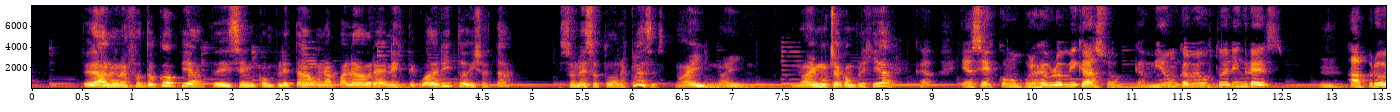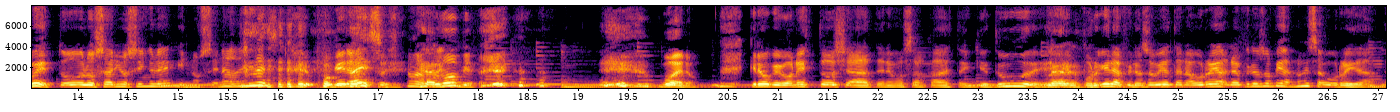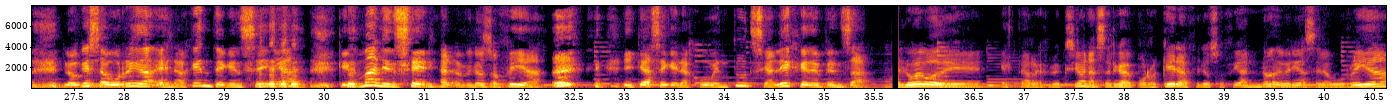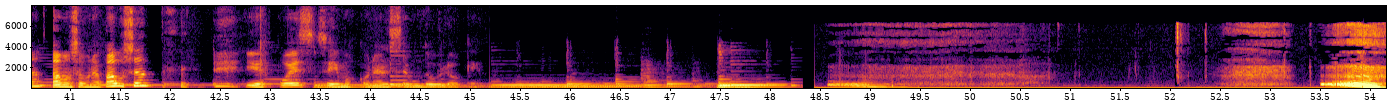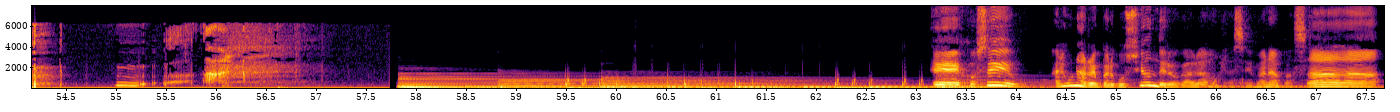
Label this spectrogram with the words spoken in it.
Te dan una fotocopia, te dicen completa una palabra en este cuadrito y ya está. Y son eso todas las clases. No hay, no hay, no hay mucha complejidad. Claro, Y así es como, por ejemplo, en mi caso, que a mí nunca me gustó el inglés, Mm. Aprobé todos los años inglés y no sé nada de inglés, porque era eso, una copia. Bueno, creo que con esto ya tenemos zanjada esta inquietud de por qué la filosofía es tan aburrida. La filosofía no es aburrida. Lo que es aburrida es la gente que enseña, que mal enseña la filosofía y que hace que la juventud se aleje de pensar. Luego de esta reflexión acerca de por qué la filosofía no debería ser aburrida, vamos a una pausa y después seguimos con el segundo bloque. José, ¿alguna repercusión de lo que hablamos la semana pasada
